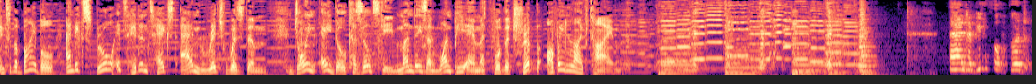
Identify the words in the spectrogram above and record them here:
into the Bible and explore its hidden text and rich wisdom. Join Aidel Kazilsky Mondays at 1 p.m. for the trip of a lifetime. And a beautiful good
